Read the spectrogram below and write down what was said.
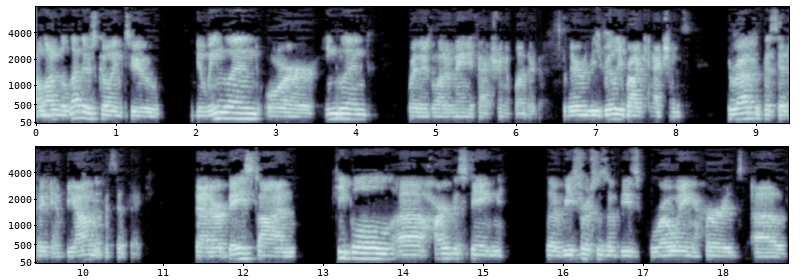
a lot of the leather's going to New England or England, where there's a lot of manufacturing of leather goods. So there are these really broad connections throughout the Pacific and beyond the Pacific that are based on people uh, harvesting the resources of these growing herds of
